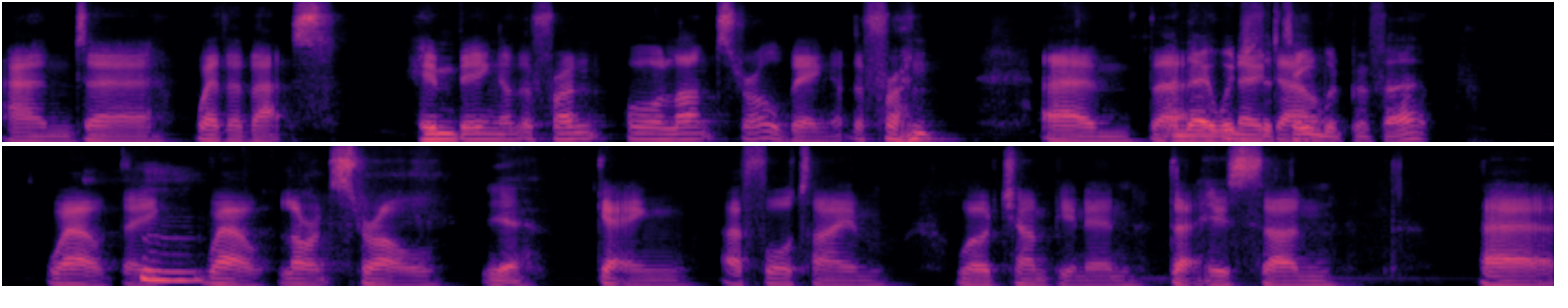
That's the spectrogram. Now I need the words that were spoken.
And uh, whether that's him being at the front or Lance Stroll being at the front. Um, but I know which no the doubt, team would prefer. Well, they hmm. well Lawrence Stroll. Yeah, getting a four-time world champion in that his son, uh,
